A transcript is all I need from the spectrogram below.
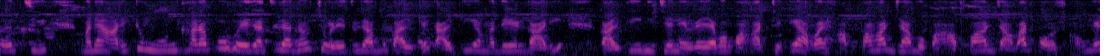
করছি। মানে আর একটু মন খারাপও হয়ে যাচ্ছে যেন চলে তো যাব কালকে। কালকেই আমাদের গাড়ি, কালকেই নিচে নেমে যাব পাহাড় থেকে। আবার হাফ পাহাড় যাব। হাফ পাহাড় যাওয়ার পর সঙ্গে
